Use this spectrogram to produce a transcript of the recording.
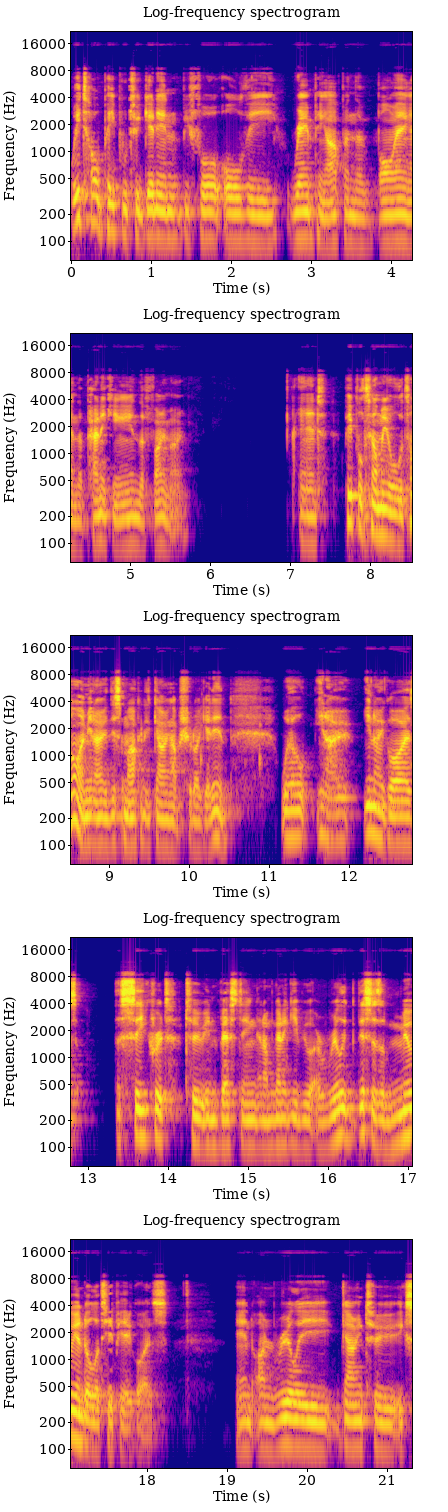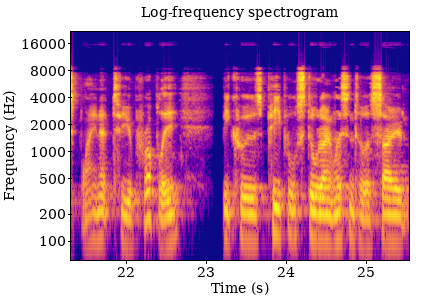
we told people to get in before all the ramping up and the buying and the panicking and the FOMO. And people tell me all the time, you know, this market is going up, should I get in? Well, you know, you know, guys, the secret to investing, and I'm going to give you a really, this is a million dollar tip here, guys, and I'm really going to explain it to you properly because people still don't listen to us. So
